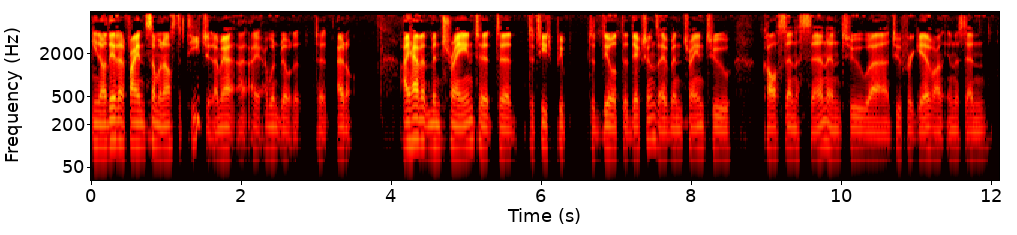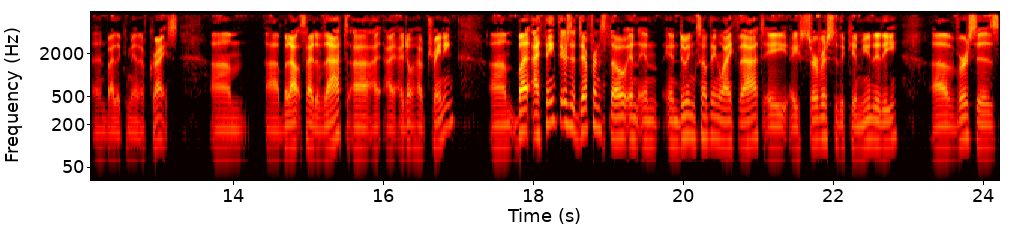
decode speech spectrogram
you know, they'd have to find someone else to teach it. I mean, I, I, I wouldn't be able to, to. I don't. I haven't been trained to, to, to teach people to deal with addictions. I've been trained to call sin a sin and to uh, to forgive on in the and, and by the command of Christ. Um, uh, but outside of that, uh, I, I don't have training. Um, but I think there's a difference, though, in, in, in doing something like that, a, a service to the community, uh, versus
